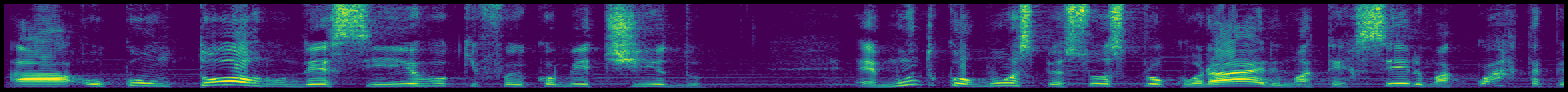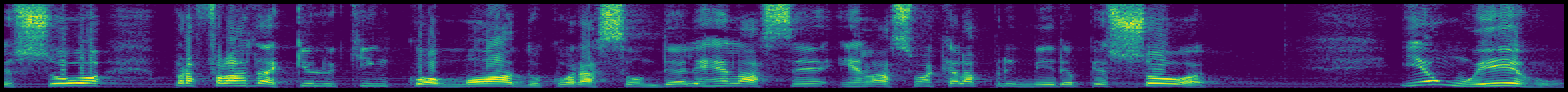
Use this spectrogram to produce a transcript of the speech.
a, o contorno desse erro que foi cometido. É muito comum as pessoas procurarem uma terceira, uma quarta pessoa para falar daquilo que incomoda o coração dela em relação, em relação àquela primeira pessoa. E é um erro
